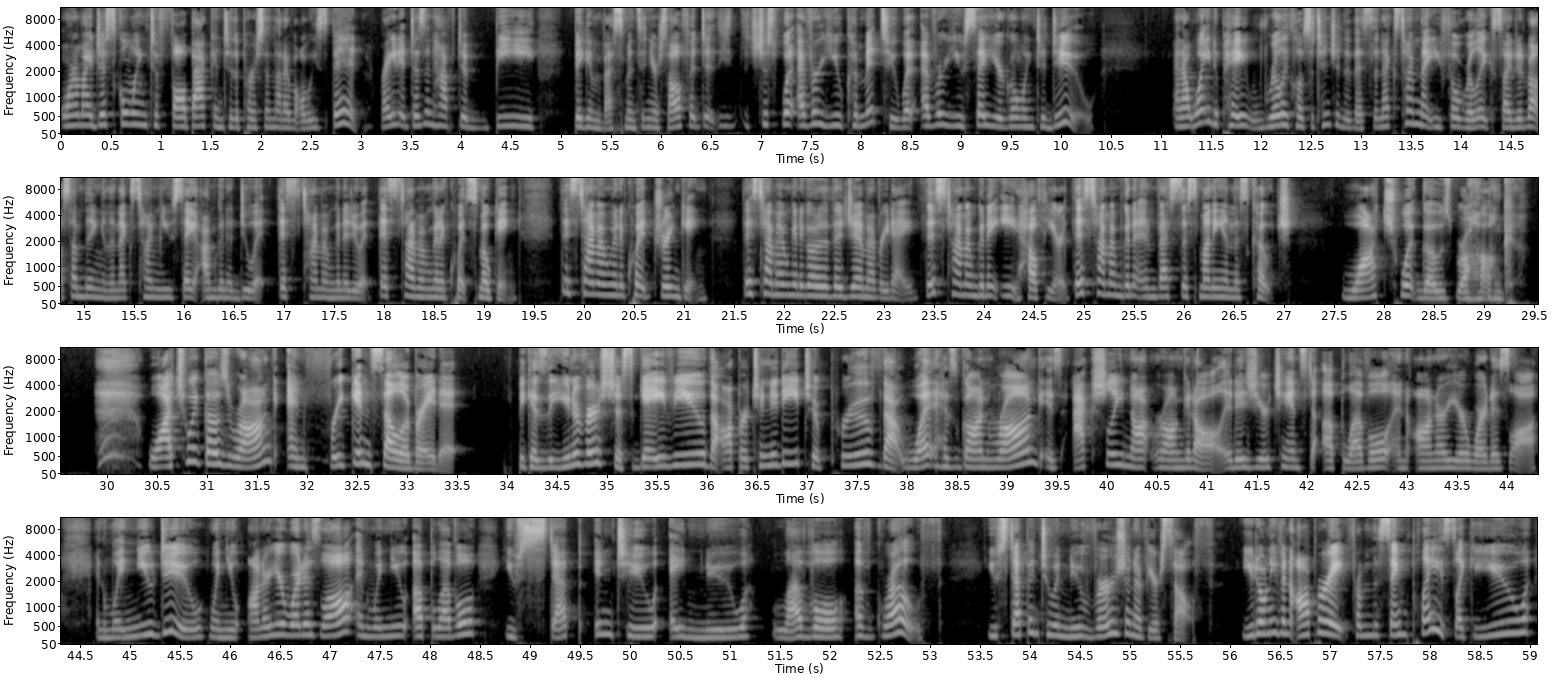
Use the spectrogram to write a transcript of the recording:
Or am I just going to fall back into the person that I've always been, right? It doesn't have to be big investments in yourself. It, it's just whatever you commit to, whatever you say you're going to do. And I want you to pay really close attention to this. The next time that you feel really excited about something, and the next time you say, I'm going to do it, this time I'm going to do it, this time I'm going to quit smoking, this time I'm going to quit drinking, this time I'm going to go to the gym every day, this time I'm going to eat healthier, this time I'm going to invest this money in this coach. Watch what goes wrong. Watch what goes wrong and freaking celebrate it because the universe just gave you the opportunity to prove that what has gone wrong is actually not wrong at all. It is your chance to up level and honor your word as law. And when you do, when you honor your word as law and when you up level, you step into a new level of growth. You step into a new version of yourself. You don't even operate from the same place. Like you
